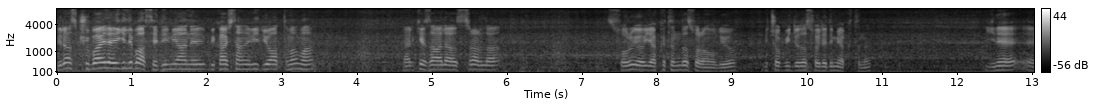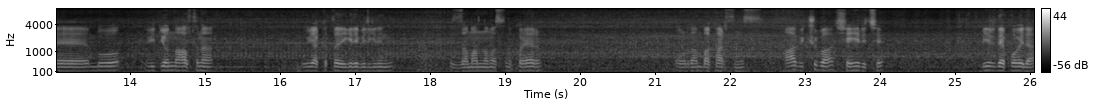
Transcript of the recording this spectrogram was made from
Biraz Küba ile ilgili bahsedeyim. Yani birkaç tane video attım ama herkes hala ısrarla soruyor. Yakıtını da soran oluyor. Birçok videoda söyledim yakıtını. Yine eee, bu videonun altına bu yakıtla ilgili bilginin zamanlamasını koyarım. Oradan bakarsınız. Abi Küba şehir içi bir depoyla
